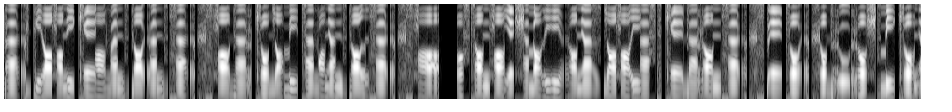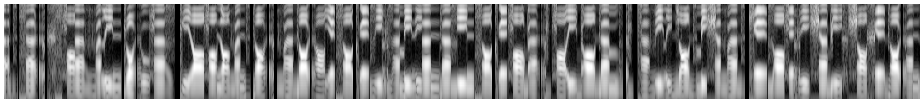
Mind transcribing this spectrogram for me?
برگ گیاهانی که آمند دارند سرخسها در کجا می‌توانند دال سرخسها استانهای شمالی ایران از جاهایی است که در آن سرخس به طور خودرو رشد می‌کنند سرخسها اولین گروه از گیاهان آمددار و دارای ساق زیرزمینیاند از این ساقه ها برگهایی آدم طویل ایجاد می‌شوند که ظاهری شبیه شاخه دارند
